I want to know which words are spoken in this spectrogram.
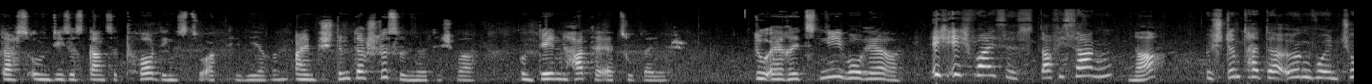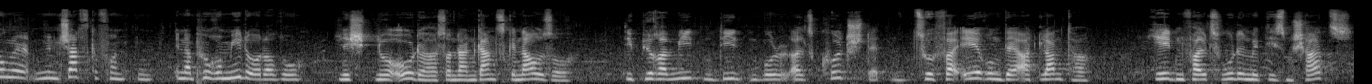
dass um dieses ganze Tordings zu aktivieren, ein bestimmter Schlüssel nötig war. Und den hatte er zufällig. Du errätst nie woher. Ich, ich weiß es. Darf ich sagen? Na? Bestimmt hat er irgendwo im Dschungel einen Schatz gefunden. In einer Pyramide oder so. Nicht nur oder, sondern ganz genauso. Die Pyramiden dienten wohl als Kultstätten zur Verehrung der Atlanter. Jedenfalls wurde mit diesem Schatz,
